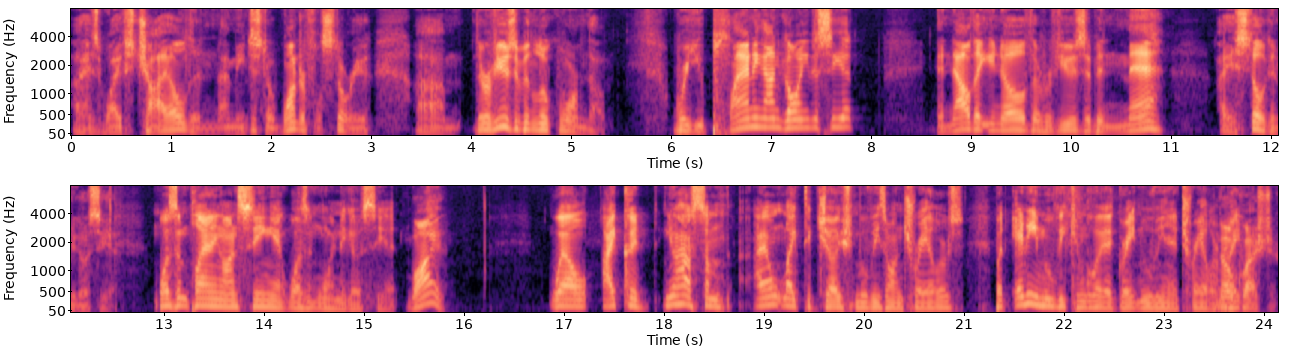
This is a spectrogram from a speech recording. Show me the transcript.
uh, his wife's child. And I mean, just a wonderful story. Um, the reviews have been lukewarm, though. Were you planning on going to see it? And now that you know the reviews have been meh, are you still going to go see it? Wasn't planning on seeing it, wasn't going to go see it. Why? Well, I could, you know how some, I don't like to judge movies on trailers, but any movie can look like a great movie in a trailer, No right? question.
